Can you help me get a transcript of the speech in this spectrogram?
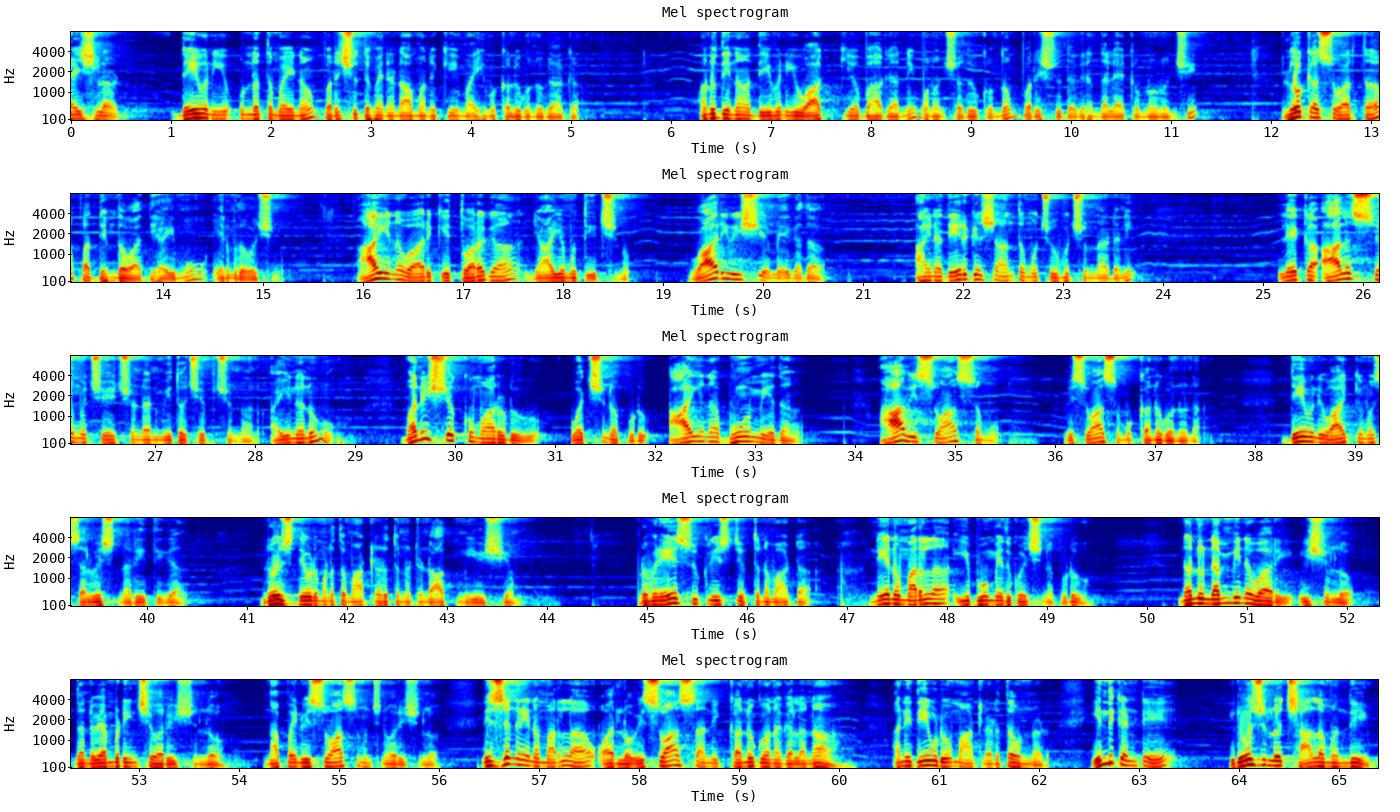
Praise lord. దేవుని ఉన్నతమైన పరిశుద్ధమైన నామానికి మహిమ కలుగునుగాక. అనుదిన దేవుని వాక్య భాగాన్ని మనం చదువుకుందాం. పరిశుద్ధ గ్రంథ లేఖంలో నుంచి లోకస్వార్త పద్దెనిమిదవ అధ్యాయము ఎనిమిదవ వచనం. ఆయన వారికి త్వరగా న్యాయము తీర్చును. వారి విషయమే కదా ఆయన దీర్ఘశాంతము చూపుచున్నాడని లేక ఆలస్యము చేయుచుండని మీతో చెప్పుచున్నాను. అయినను మనుష్య కుమారుడు వచ్చినప్పుడు ఆయన భూమి మీద ఆ విశ్వాసము విశ్వాసము కనుగొనున దేవుని వాక్యము సెలవిస్తున్న రీతిగా రోజు దేవుడు మనతో మాట్లాడుతున్నటువంటి ఆత్మీయ విషయం. ప్రభు యేసుక్రీస్తు చెప్తున్న మాట నేను మరలా ఈ భూమి మీదకి వచ్చినప్పుడు నన్ను నమ్మిన వారి విషయంలో నన్ను వెంబడించే వారి విషయంలో నా పైన విశ్వాసం ఉంచిన వారి విషయంలో నిజంగా నేను మరలా వారిలో విశ్వాసాన్ని కనుగొనగలనా అని దేవుడు మాట్లాడుతూ ఉన్నాడు. ఎందుకంటే ఈ రోజుల్లో చాలామంది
